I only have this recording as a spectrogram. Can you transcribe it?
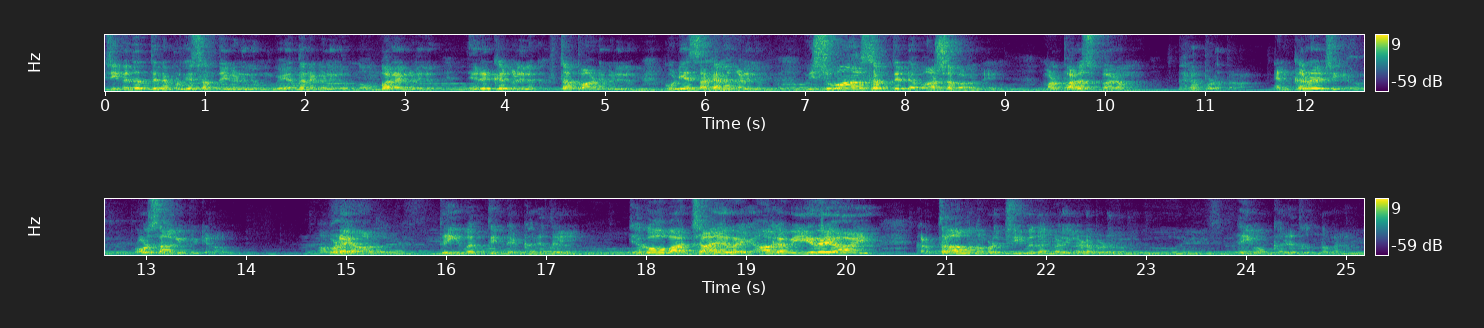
ജീവിതത്തിന്റെ പ്രതിസന്ധികളിലും വേദനകളിലും നൊമ്പരങ്ങളിലും ഞെരുക്കങ്ങളിലും കഷ്ടപ്പാടുകളിലും കൂടിയ സഹനങ്ങളിലും വിശ്വാസത്തിന്റെ ഭാഷ പറഞ്ഞ് നമ്മൾ പരസ്പരം ബലപ്പെടുത്തണം എൻകറേജ് ചെയ്യണം പ്രോത്സാഹിപ്പിക്കണം. അവിടെയാണ് ദൈവത്തിന്റെ കരുതൽ. യഹോവ ചായറെ ആകവീരയായി കർത്താവ് നമ്മുടെ ജീവിതങ്ങളിൽ ഇടപെടുന്നത്. ദൈവം കരുതുന്നവനാണ്.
